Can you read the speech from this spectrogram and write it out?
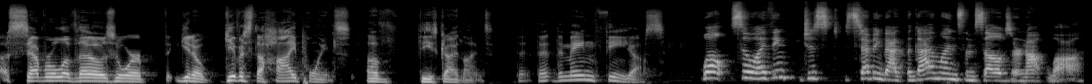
uh, several of those or you know give us the high points of these guidelines The, the, the main themes. Yeah. Well, so I think just stepping back, the guidelines themselves are not law.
